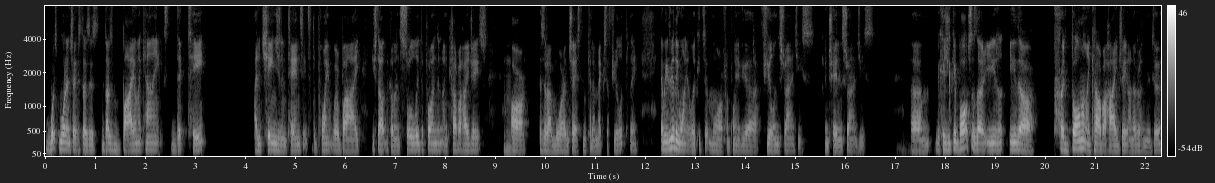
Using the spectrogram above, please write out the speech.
what's more interesting does is does biomechanics dictate and change in intensity to the point whereby you start becoming solely dependent on carbohydrates, Mhm. or is there a more interesting kind of mix of fuel at play? And we really want to look at it more from point of view of fueling strategies and training strategies. Um, because you get boxers that are either, predominantly carbohydrate on everything they do.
